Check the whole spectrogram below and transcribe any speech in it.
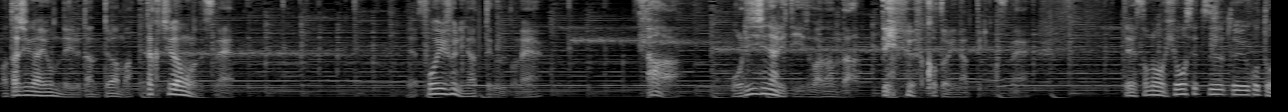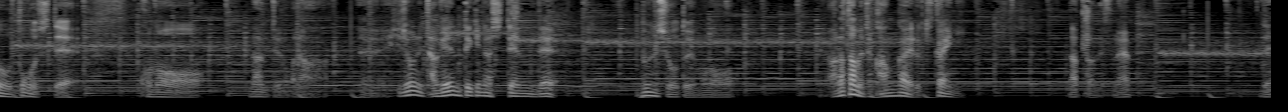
私が読んでいるダンテは全く違うものですね。そういう風になってくるとね、さあ、オリジナリティとは何だ？っていうことになってきますね。で、その表説ということを通して、この、なんていうのかな、えー非常に多元的な視点で文章というものを改めて考える機会になったんですね。で、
